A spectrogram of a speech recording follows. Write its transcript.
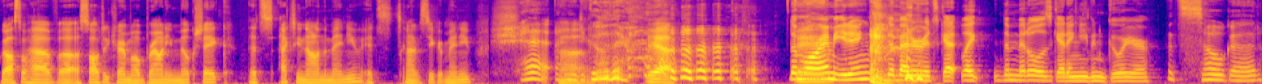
We also have uh, a salted caramel brownie milkshake that's actually not on the menu. It's, it's kind of a secret menu. Shit, I Uh, need to go there. Yeah, The more And- I'm eating, the better it's get. Like the middle is getting even gooier. It's so good.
